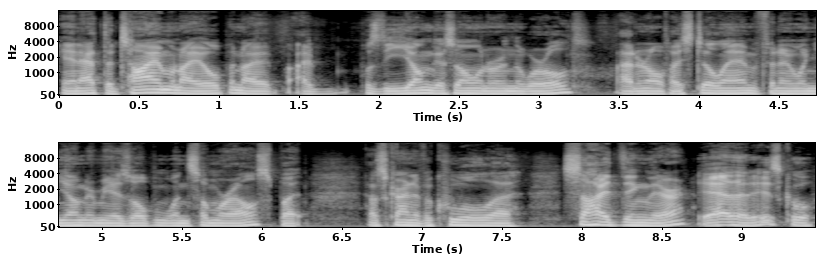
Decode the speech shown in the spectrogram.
And at the time when I opened, I, I was the youngest owner in the world. I don't know if I still am, if anyone younger than me has opened one somewhere else, but that's kind of a cool uh, side thing there. Yeah, that is cool.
